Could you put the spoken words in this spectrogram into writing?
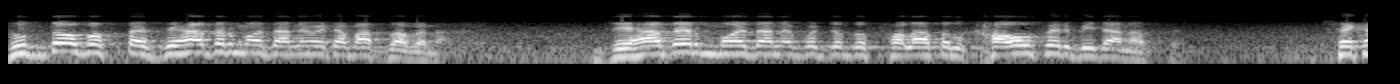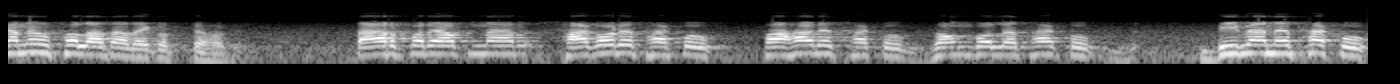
যুদ্ধ অবস্থায় জেহাদের ময়দানেও এটা বাদ যাবে না। জেহাদের ময়দানে পর্যন্ত সলাতুল খাউফের বিধান আছে। সেখানেও সলাত আদায় করতে হবে। তারপরে আপনার সাগরে থাকুক, পাহাড়ে থাকুক, জঙ্গলে থাকুক, বিমানে থাকুক,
